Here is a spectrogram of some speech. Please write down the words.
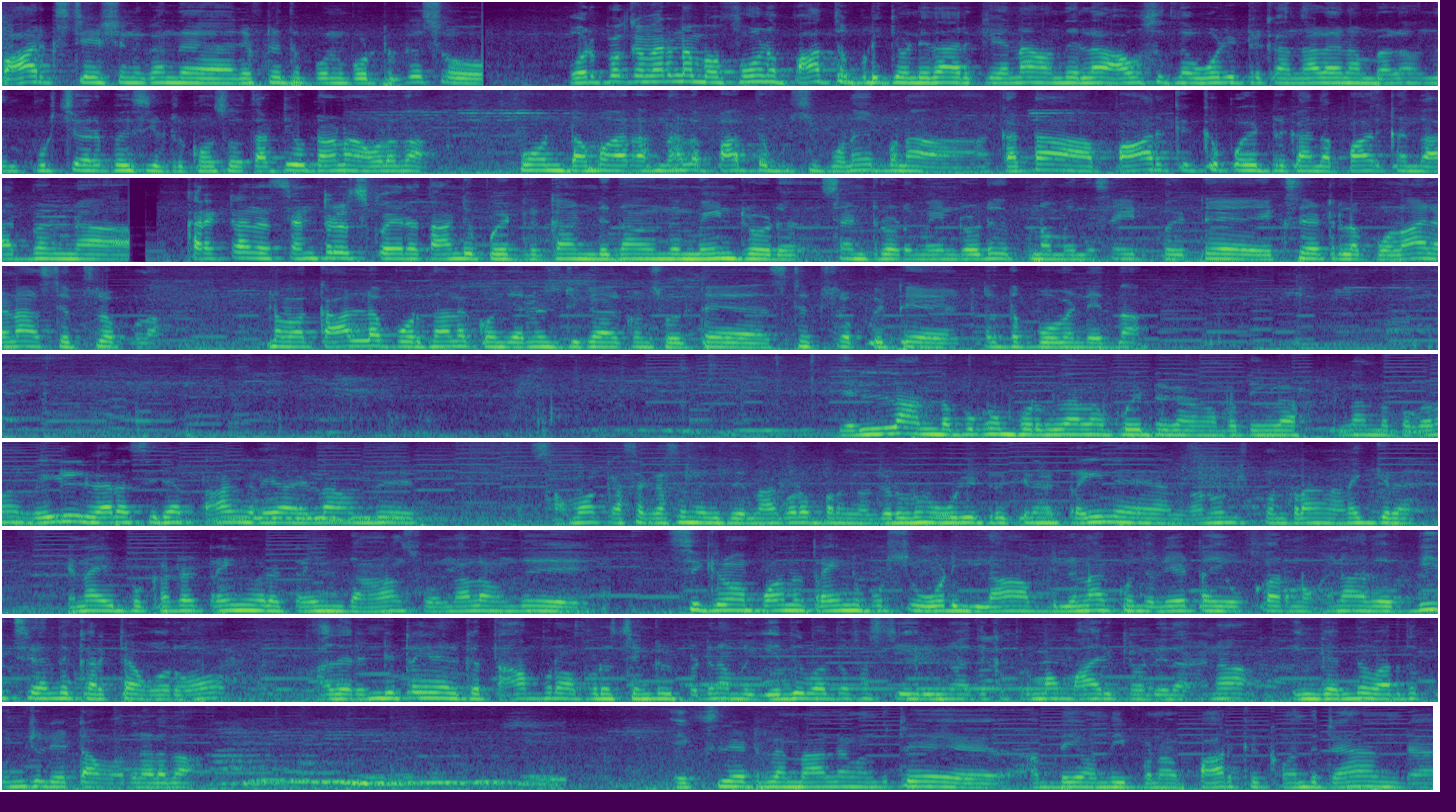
பார்க் ஸ்டேஷனுக்கு அந்த லெஃப்ட் எடுத்து போன் போட்டிருக்கு. ஸோ ஒரு பக்கம் வேறு நம்ம ஃபோனை பார்த்து பிடிக்க வேண்டியதாக இருக்குது ஏன்னா வந்து எல்லாம் அவசரத்தில் ஓடிட்டுருக்கனால இருக்கறதுனால வந்து பிடிச்சி வேறு பேசிகிட்டு இருக்கோம். ஸோ தட்டி விட்டானா அவ்வளோதான் ஃபோன் டமார் அதனால பார்த்து பிடிச்சி போனேன். இப்போ நான் கரெக்டாக பார்க்குக்கு போயிட்டுருக்கேன் அந்த பார்க் அந்த அர்பன் கரெக்டாக அந்த சென்ட்ரல் ஸ்கொயரை தாண்டி போயிட்டுருக்கான் தான் வந்து மெயின் ரோடு சென்ட்ரோடு ரோடு மெயின் ரோடு இப்போ நம்ம இந்த சைட் போயிட்டு எக்ஸலேட்டரில் போகலாம் இல்லைனா ஸ்டெப்ஸில் போகலாம் நம்ம காலைல போகிறதுனால கொஞ்சம் எனர்ஜெட்டிக்காக இருக்கும்னு சொல்லிட்டு ஸ்டெப்ஸில் போயிட்டு எடுத்து போக வேண்டியது தான் எல்லாம் அந்த பக்கம் போகிறதுலாம் போயிட்டுருக்காங்க பார்த்தீங்களா எல்லாம் அந்த பக்கம் தான். வெயில் வேறு சரியாக தாங்கலையா? எல்லாம் வந்து செம கச கசன்னு இருக்குது. நான் கூட பாருங்கள் கடுகுன்னு ஓடிட்டுருக்கு நான் ட்ரெயினை அனௌன்ஸ் பண்ணுறாங்கன்னு நினைக்கிறேன். ஏன்னா இப்போ கரெக்டாக ட்ரெயின் வர ட்ரெயின் தான். ஸோ அதனால் வந்து சீக்கிரமாக போக ட்ரெயினை பிடிச்சி ஓடிக்கலாம் அப்படி இல்லைன்னா கொஞ்சம் லேட்டாகி உட்காரணும். ஏன்னா அது பீச்லேருந்து கரெக்டாக வரும். அது ரெண்டு ட்ரெயின் இருக்குது தாம்பரம் அப்புறம் செங்கல்பட்டு. நம்மளுக்கு எது வருதோ ஃபஸ்ட் ஏறிடணும். அதுக்கப்புறமா மாறிக்க வேண்டியதான் ஏன்னா இங்கேருந்து வரது கொஞ்சம் லேட்டாகும் அதனால தான் எக்ஸிலேட்டரில் மேலே வந்துட்டு அப்படியே வந்து இப்போ நான் பார்க்குக்கு வந்துட்டேன். அண்ட்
